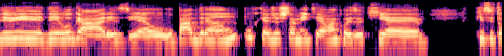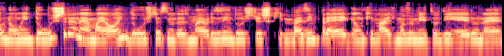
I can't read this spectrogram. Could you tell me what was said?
de, de lugares e é o, o padrão, porque justamente é uma coisa que é que se tornou uma indústria, né, a maior indústria, assim, uma das maiores indústrias que mais empregam, que mais movimentam dinheiro, né,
